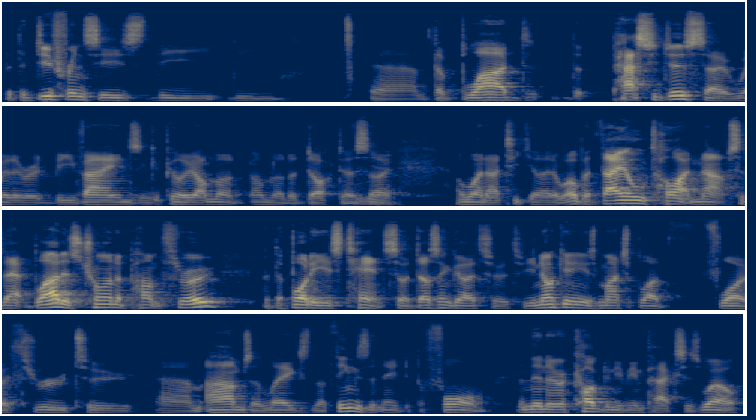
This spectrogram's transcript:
But the difference is the the um, the blood passages. So whether it be veins and capillary, I'm not I'm not a doctor, so Yeah. I won't articulate it well. But they all tighten up. So that blood is trying to pump through, but the body is tense, so it doesn't go through. So you're not getting as much blood flow through to um, arms and legs and the things that need to perform. And then there are cognitive impacts as well.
